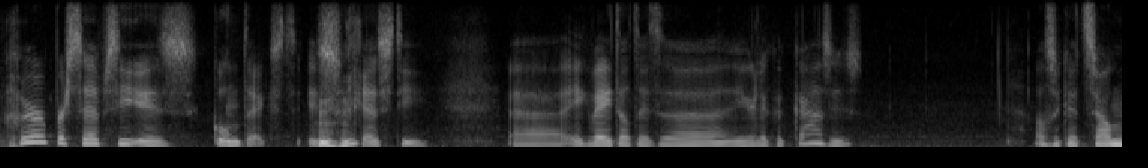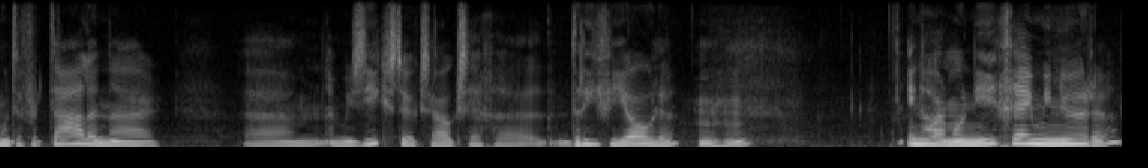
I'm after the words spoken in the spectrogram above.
geurperceptie is context, is Mhm. suggestie. Eh, ik weet dat dit eh, heerlijke kaas is. Als ik het zou moeten vertalen naar ehm, een muziekstuk, zou ik zeggen drie violen. Mhm. In harmonie, geen mineuren.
